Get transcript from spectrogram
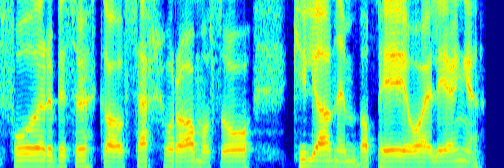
får besøk av Sergio Ramos og Kylian Mbappé og hele gjengen.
